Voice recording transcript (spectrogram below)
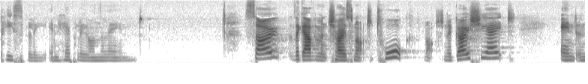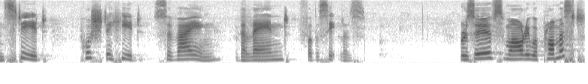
peacefully and happily on the land. So the government chose not to talk, not to negotiate, and instead pushed ahead surveying the land for the settlers. Reserves Maori were promised,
